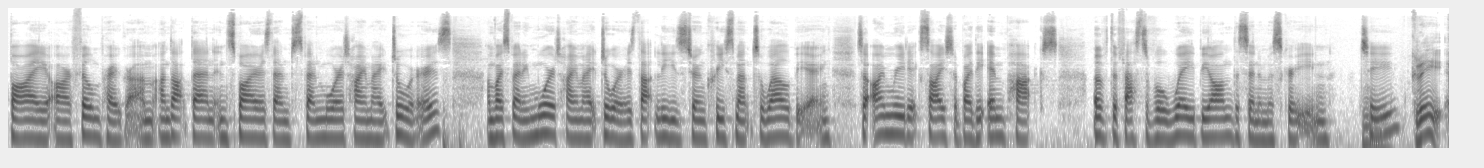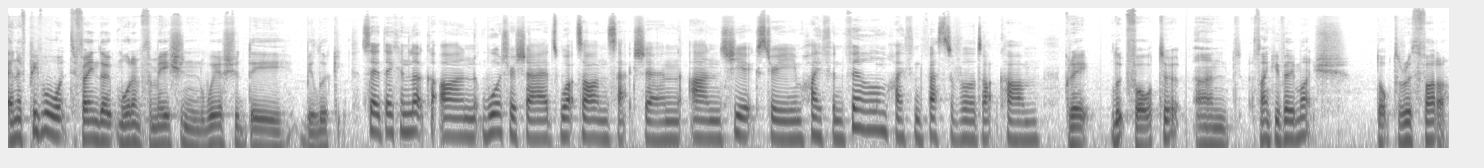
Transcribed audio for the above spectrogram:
by our film programme, and that then inspires them to spend more time outdoors. And by spending more time outdoors, that leads to increased mental well-being. So I'm really excited by the impact of the festival way beyond the cinema screen too. Mm. Great. And if people want to find out more information, where should they be looking? So they can look on Watershed's What's On section and sheextreme-film-festival.com. Great. Look forward to it. And thank you very much, Dr. Ruth Farrer.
